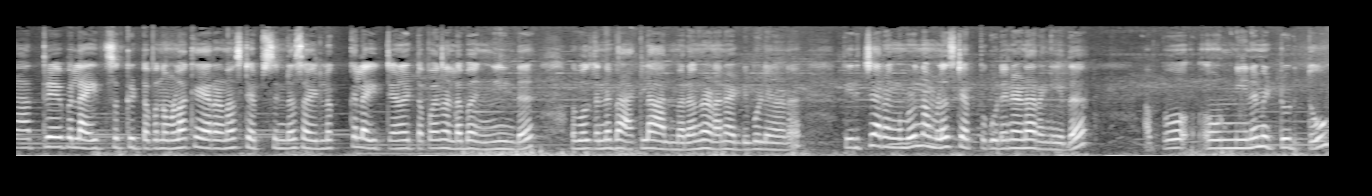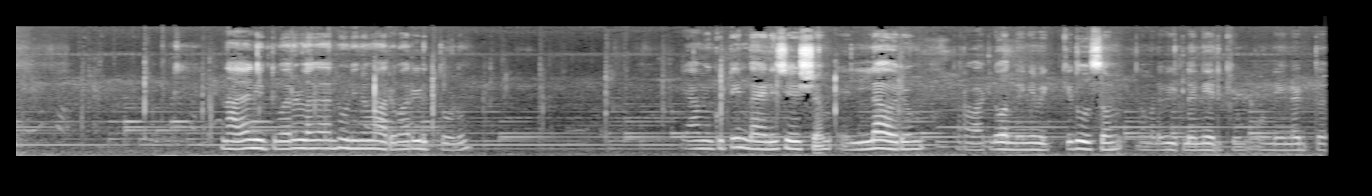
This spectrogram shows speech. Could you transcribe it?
രാത്രി ഇപ്പോൾ ലൈറ്റ്സ് ഒക്കെ ഇട്ടപ്പോൾ നമ്മൾ ആ കയറണ സ്റ്റെപ്സിന്റെ സൈഡിലൊക്കെ ലൈറ്റാണ് ഇട്ടപ്പോൾ നല്ല ഭംഗിയുണ്ട്. അതുപോലെ തന്നെ ബാക്കിൽ ആൽമരം കാണാൻ അടിപൊളിയാണ്. തിരിച്ചിറങ്ങുമ്പോഴും നമ്മൾ സ്റ്റെപ്പ് കൂടെ തന്നെയാണ് ഇറങ്ങിയത്. അപ്പോൾ ഉണ്ണീനെ വിട്ടുകൊടുത്തു. നാല് അനിയത്തിമാരുള്ള കാരണം ഉണ്ണീനെ മാറി മാറി എടുത്തോളും. രാമിക്കുട്ടി ഉണ്ടായതിന് ശേഷം എല്ലാവരും തറവാട്ടിൽ വന്നു കഴിഞ്ഞാൽ മിക്ക ദിവസം നമ്മുടെ വീട്ടിൽ തന്നെയായിരിക്കും ഉണ്ണീന്റെ അടുത്ത്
